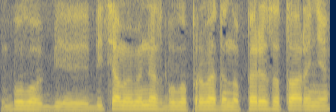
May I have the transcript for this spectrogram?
було бі- бійцями МНС було проведено перезатарення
